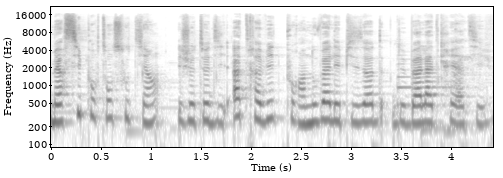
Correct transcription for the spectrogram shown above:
Merci pour ton soutien et je te dis à très vite pour un nouvel épisode de Balade créative.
